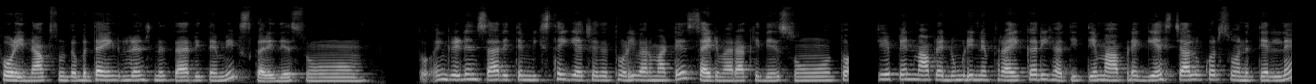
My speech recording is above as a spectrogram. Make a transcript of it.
થોડી નાખશું. તો બધા ઇન્ગ્રીડિયન્ટ્સને સારી રીતે મિક્સ કરી દેશું. તો ઇન્ગ્રીડિયન્ટ સારી રીતે મિક્સ થઈ ગયા છે તો થોડી વાર માટે સાઈડમાં રાખી દેશું. તો જે પેનમાં આપણે ડુંગળીને ફ્રાય કરી હતી, તેમાં આપણે ગેસ ચાલુ કરશું અને તેલને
